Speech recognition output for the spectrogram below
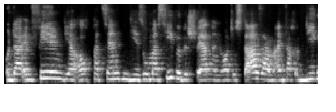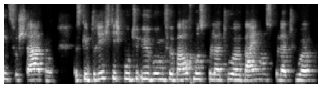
Und da empfehlen wir auch Patienten, die so massive Beschwerden in Orthostase haben, einfach im Liegen zu starten. Es gibt richtig gute Übungen für Bauchmuskulatur, Beinmuskulatur,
